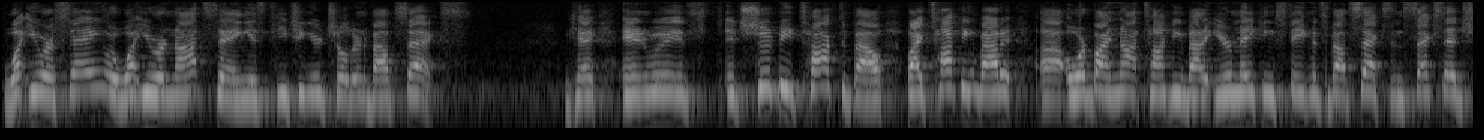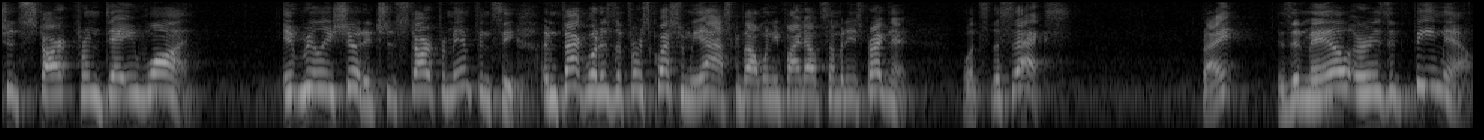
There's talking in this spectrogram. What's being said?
What you are saying or what you are not saying is teaching your children about sex okay? And it's, it should be talked about. By talking about it uh, or by not talking about it, you're making statements about sex, and sex ed should start from day one. It really should. It should start from infancy. In fact, what is the first question we ask about when you find out somebody's pregnant? What's the sex? Right? Is it male or is it female?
